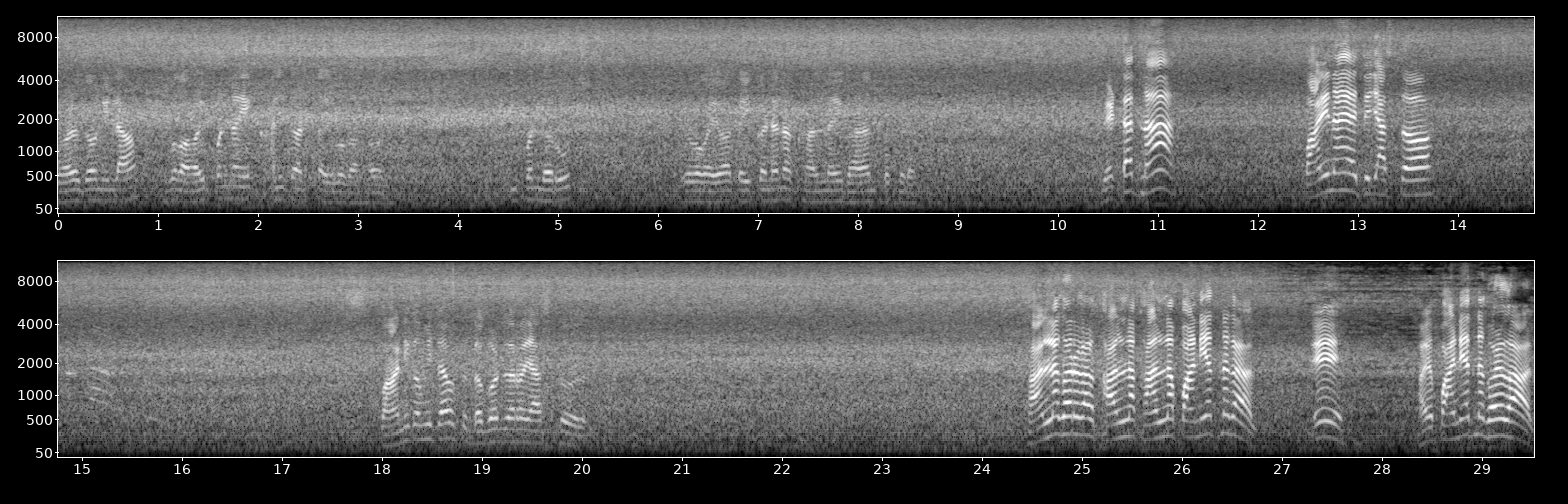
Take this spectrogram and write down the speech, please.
घळ घेऊन इला. बघा हळी पण नाही एक खाली चढतं हे बघा हळ. ती पण धरूच हे बघा हे आता इकडनं ना खाल नाही घाळात पकडत भेटतात ना? पाणी नाही आहे ते जास्त. पाणी कमीच आहे फक्त दगड जरा जास्त. खाल ना घर घाल खाल ना खाल ना पाण्यात ना घाल. ए अरे पाण्यात ना घळ घाल.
